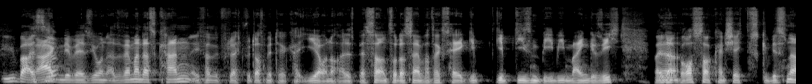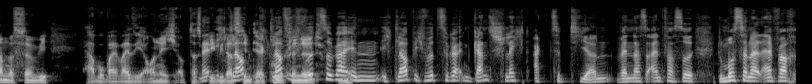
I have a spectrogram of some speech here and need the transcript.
überragende Version. Also wenn man das kann, ich weiß nicht, vielleicht wird das mit der KI auch noch alles besser und so, dass du einfach sagst, hey, gib, gib diesem Baby mein Gesicht, weil Ja. dann brauchst du auch kein schlechtes Gewissen haben, dass du irgendwie, ja, wobei weiß ich auch nicht, ob das Nein, Baby ich das glaube, hinterher ich, glaub, cool ich würde findet. sogar in, ich glaube, ich würde sogar in ganz schlecht akzeptieren, wenn das einfach so, du musst dann halt einfach,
